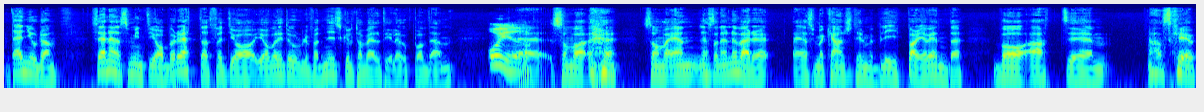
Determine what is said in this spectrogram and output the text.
den gjorde han. Sen en som inte jag berättat för att jag, jag var lite orolig för att ni skulle ta väldigt illa upp av den. Oj då. Eh, som var, som var en, nästan ännu värre, eh, som jag kanske till och med blipar, jag vet inte. Var att, ehm, han skrev,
